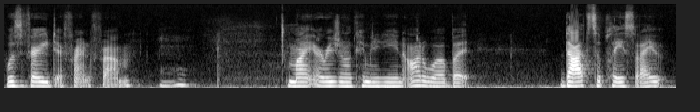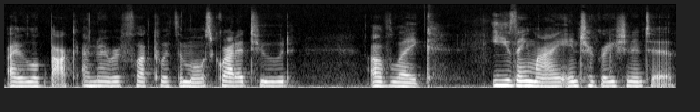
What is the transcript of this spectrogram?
was very different from mm-hmm. my original community in Ottawa, but that's the place that I, I look back and I reflect with the most gratitude of like easing my integration into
